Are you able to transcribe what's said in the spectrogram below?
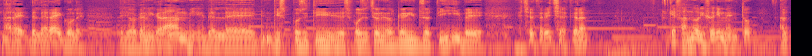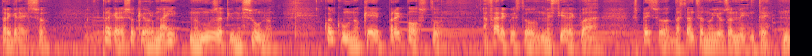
re- delle regole, degli organigrammi, delle disposizioni organizzative, eccetera, eccetera, che fanno riferimento al pregresso. Il pregresso che ormai non usa più nessuno. Qualcuno che è preposto a fare questo mestiere qua, spesso abbastanza noiosamente, hm?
